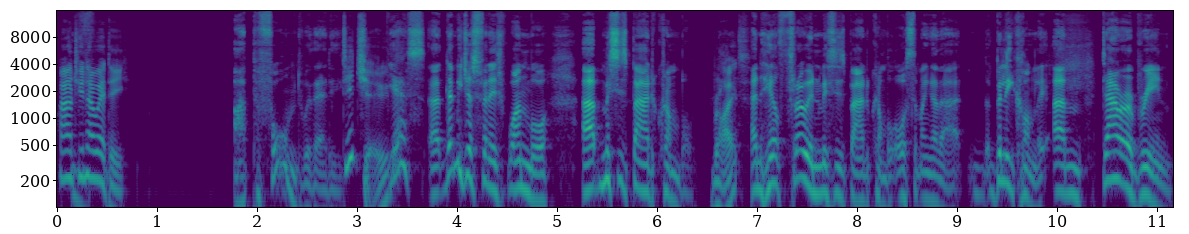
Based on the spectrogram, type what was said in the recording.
How do you know Eddie? I performed with Eddie. Did you? Yes. Uh, let me just finish one more. Uh, Mrs. Bad Crumble. Right. And he'll throw in Mrs. Bad Crumble or something like that. Billy Connolly, um, Dara Ó Briain.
